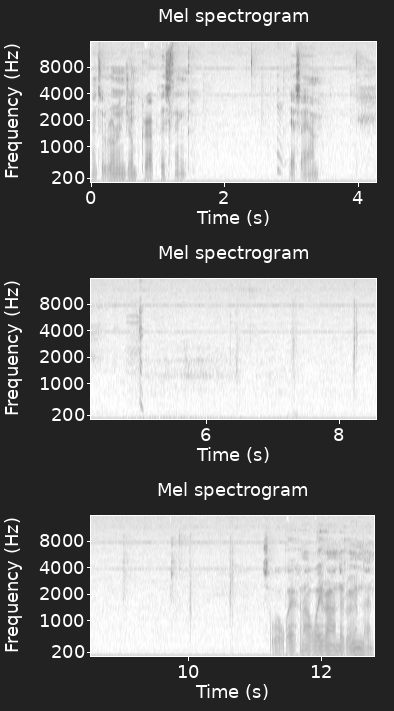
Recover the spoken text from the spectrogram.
Meant to run and jump grab this thing. Yes, I am. So we're working our way around the room then.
